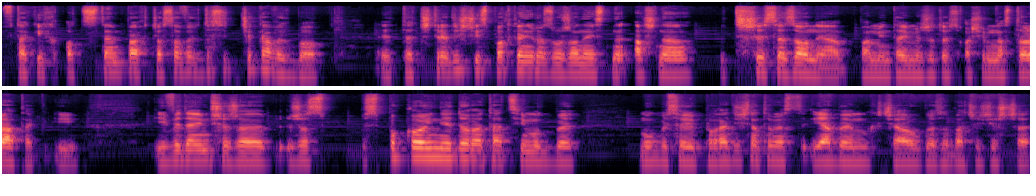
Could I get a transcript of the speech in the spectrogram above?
w takich odstępach czasowych dosyć ciekawych, bo y, te 40 spotkań rozłożone jest na, aż na 3 sezony, a pamiętajmy, że to jest 18-latek i, i wydaje mi się, że, że spokojnie do rotacji mógłby, mógłby sobie poradzić, natomiast ja bym chciał go zobaczyć jeszcze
